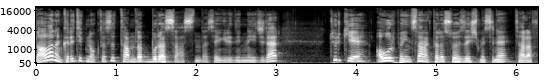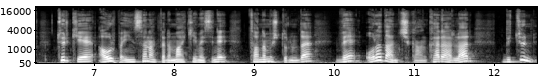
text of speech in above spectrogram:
davanın kritik noktası tam da burası aslında sevgili dinleyiciler. Türkiye Avrupa İnsan Hakları Sözleşmesi'ne taraf. Türkiye Avrupa İnsan Hakları Mahkemesi'ni tanımış durumda ve oradan çıkan kararlar bütün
